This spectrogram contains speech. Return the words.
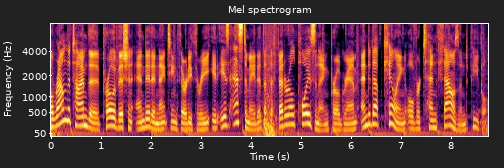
Around the time the prohibition ended in 1933, it is estimated that the federal poisoning program ended up killing over 10,000 people.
